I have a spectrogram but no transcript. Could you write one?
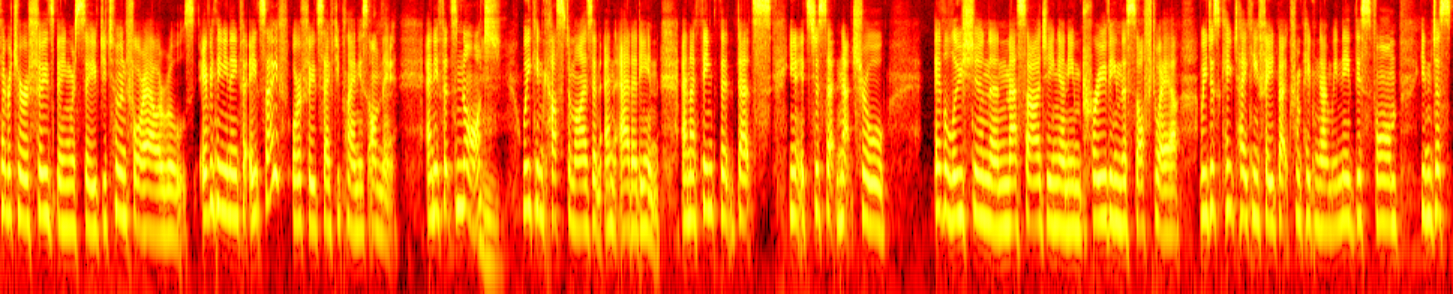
temperature of foods being received, your two and four hour rules. Everything you need for Eat Safe or a food safety plan is on there. And if it's not, hmm. we can customize it and add it in. And I think that that's, you know, it's just that natural evolution and massaging and improving the software. We just keep taking feedback from people going, we need this form. You know, just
